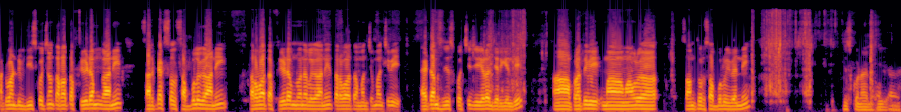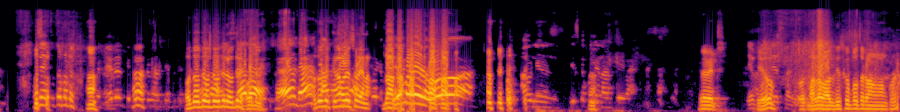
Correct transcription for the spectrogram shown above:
అటువంటివి తీసుకొచ్చిన. తర్వాత ఫ్రీడమ్ కానీ సర్ఫెక్సల్ సబ్బులు కానీ తర్వాత ఫ్రీడమ్ నూనెలు కానీ తర్వాత మంచి మంచివి ఐటమ్స్ తీసుకొచ్చి చేయడం జరిగింది. ప్రతివి మా మామూలుగా సంతూర్ సబ్బులు ఇవన్నీ. ఆ. వద్దు వద్దు వద్దు వద్దు వద్దు వద్దు ఏ, లే. వద్దు వద్దు కింద పడేస్తాడు ఆయన మళ్ళీ వాళ్ళు తీసుకుపోతారు అనుకుంటా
